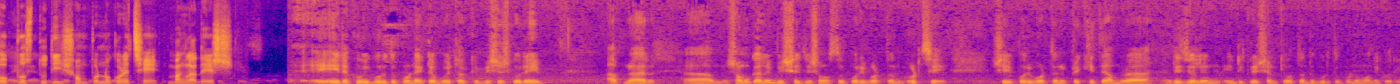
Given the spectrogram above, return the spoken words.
ও প্রস্তুতি সম্পন্ন করেছে বাংলাদেশ। এটা খুবই গুরুত্বপূর্ণ একটা বৈঠক। বিশেষ করে আপনার সমকালীন বিশ্বে যে সমস্ত পরিবর্তন ঘটছে, সেই পরিবর্তনের প্রেক্ষিতে আমরা রিজুয়াল ইন্টিগ্রেশনকে অত্যন্ত গুরুত্বপূর্ণ মনে করি।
